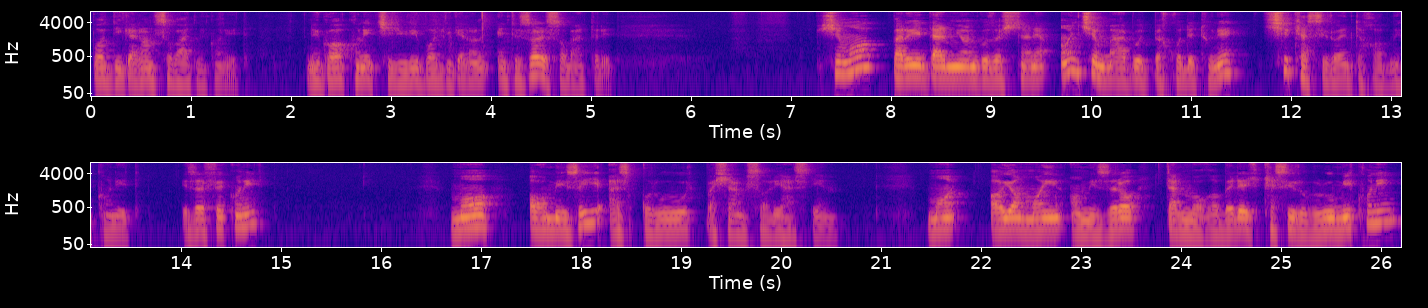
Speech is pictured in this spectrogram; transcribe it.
با دیگران صحبت می‌کنید. نگاه کنید چجوری با دیگران انتظار صحبت دارید. شما برای در میان گذاشتن آنچه مربوط به خودتونه چه کسی رو انتخاب می‌کنید؟ ازاره فکر کنید. ما آمیزه از غرور و شمساری هستیم. ما آیا ما این آمیزه را در مقابل کسی روبرو می‌کنیم؟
